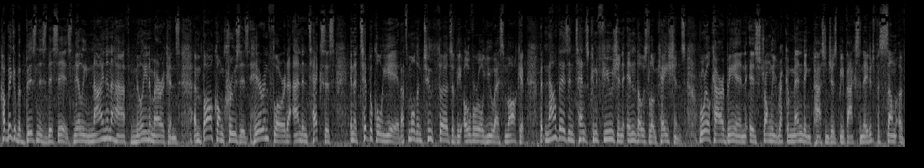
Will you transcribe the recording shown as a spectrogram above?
how big of a business this is. Nearly nine and a half million Americans embark on cruises here in Florida and in Texas in a typical year. That's more than two thirds of the overall U.S. market. But now there's intense confusion in those locations. Royal Caribbean is strongly recommending passengers be vaccinated for some of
